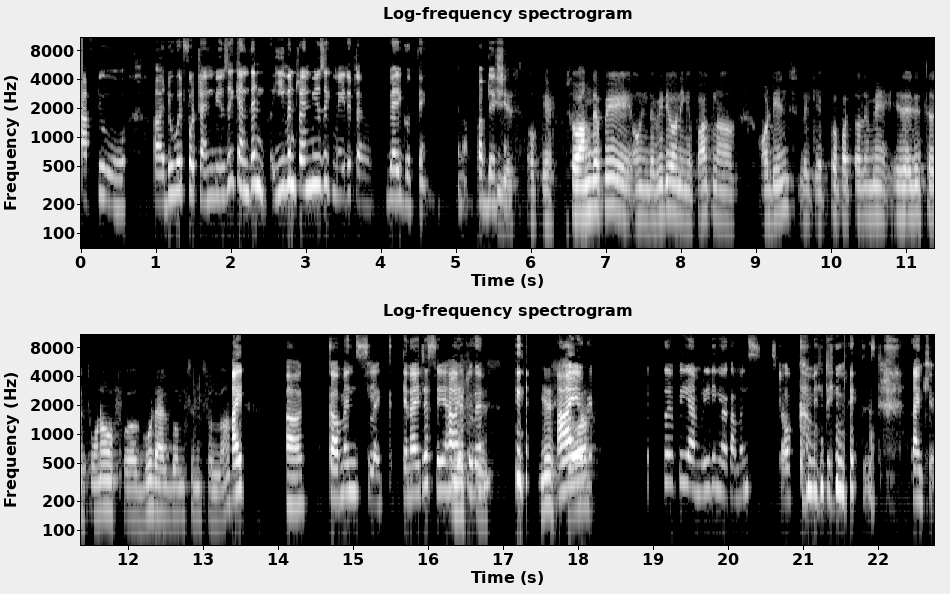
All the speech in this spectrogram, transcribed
have to uh, do it for trend music and then even trend music made it a very good thing you know publishing yes okay so அங்க போய் இந்த வீடியோ நீங்க பார்க்கலாம் ஆடியன்ஸ் லைக் எப்ப பார்த்தாலுமே it's it's one of good ஆல்பம்ஸ்னு சொல்லலாம். I- comments like can i just say hi yes to them? Yes sure everyone. Sophie, i'm reading your comments. Stop commenting like this. Thank you.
